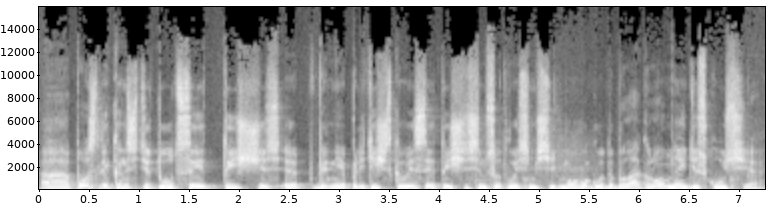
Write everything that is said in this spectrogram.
а, после Конституции, тысяча, э, вернее, политического эссе 1787 года была огромная дискуссия.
